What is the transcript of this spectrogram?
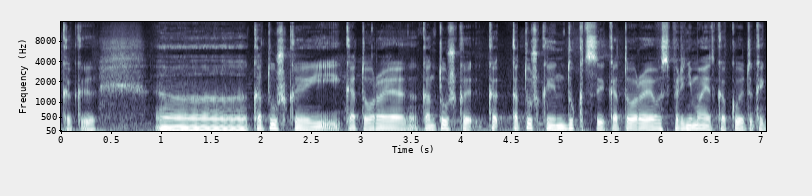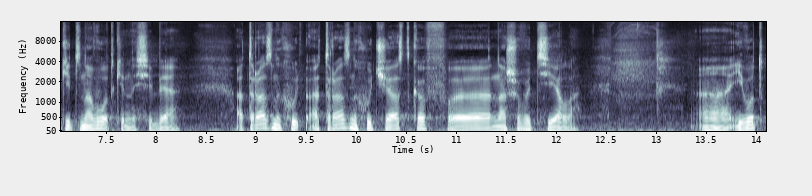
как э, катушка, которая, катушка, катушка индукции, которая воспринимает какие-то наводки на себя от разных, от разных участков э, нашего тела. Э, и вот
